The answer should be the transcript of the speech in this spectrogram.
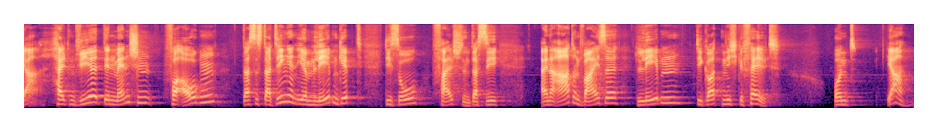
ja, halten wir den Menschen vor Augen, dass es da Dinge in ihrem Leben gibt, die so falsch sind, dass sie eine Art und Weise leben, die Gott nicht gefällt. Und ja,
